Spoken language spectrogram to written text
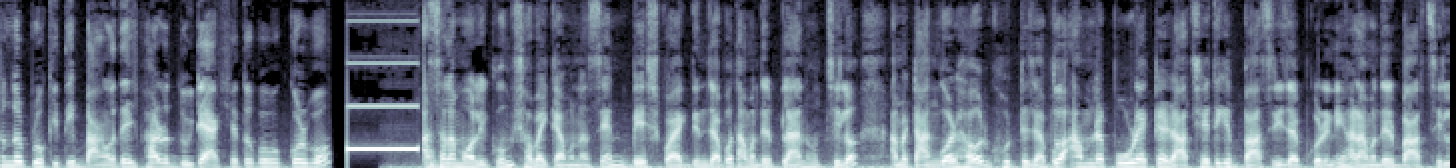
সুন্দর প্রকৃতি, বাংলাদেশ, ভারত দুইটা একসাথে উপভোগ করব। আসসালামু আলাইকুম, সবাই কেমন আছেন? বেশ কয়েকদিন যাবত আমাদের প্ল্যান হচ্ছিল আমরা টাঙ্গর হাওর ঘুরতে যাব। তো আমরা পুরো একটা রাজশাহী থেকে বাস রিজার্ভ করে নিই আর আমাদের বাস ছিল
